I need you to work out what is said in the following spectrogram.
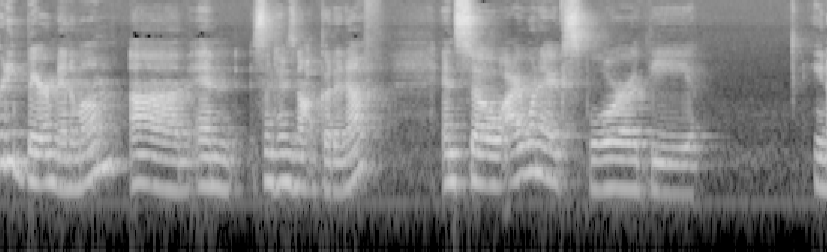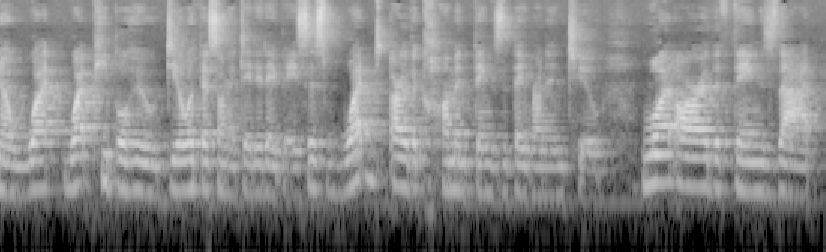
pretty bare minimum um, and sometimes not good enough. And so I want to explore the you know what what people who deal with this on a day-to-day basis what are the common things that they run into? What are the things that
